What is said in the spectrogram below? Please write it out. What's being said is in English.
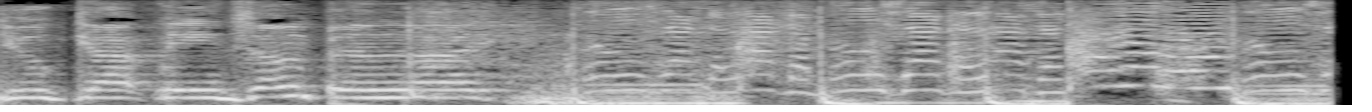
You got me jumping like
